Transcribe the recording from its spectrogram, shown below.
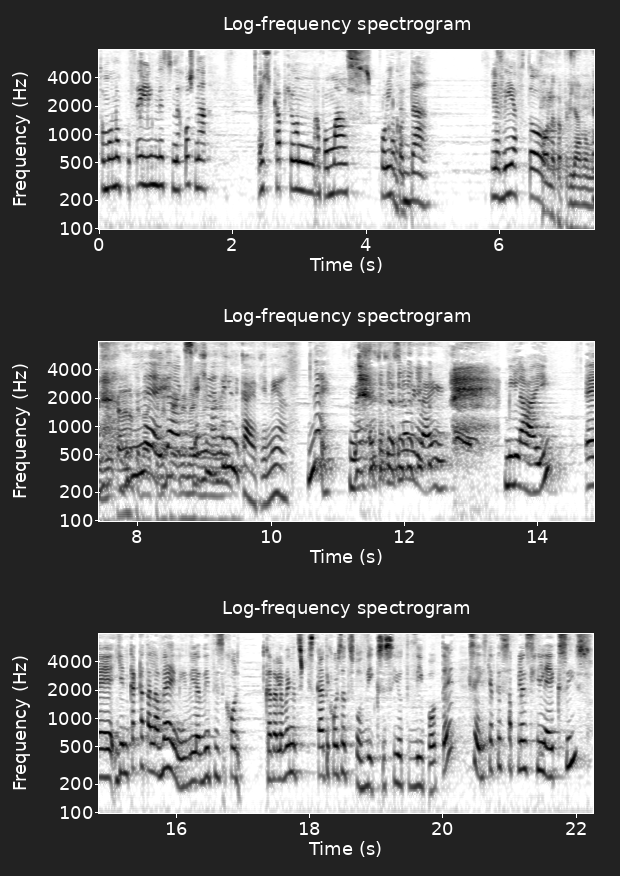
το μόνο που θέλει είναι συνεχώς να έχει κάποιον από εμάς πολύ κοντά. Δηλαδή αυτό. Όλα τα παιδιά νομίζω. Κανένα Ναι, παιδάκι δεν εντάξει, θέλει. Έχει μάθει ελληνικά, Ευγενία. Ναι, ναι. Έχει να μιλάει. μιλάει. Ε, γενικά καταλαβαίνει. Δηλαδή, τις, χωρι... καταλαβαίνει να της πεις κάτι χωρίς να της το δείξεις ή οτιδήποτε. Ξέρεις και αυτές τις απλές λέξεις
